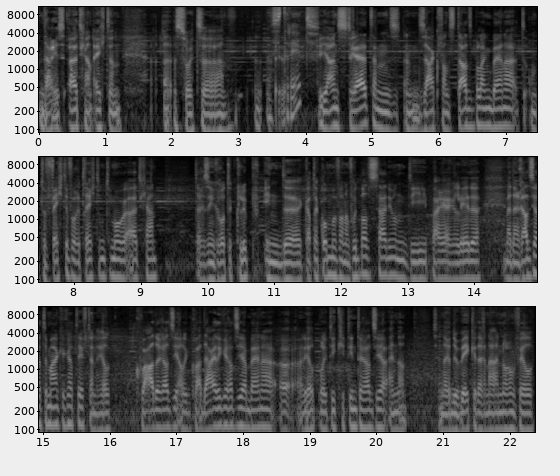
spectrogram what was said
Daar is uitgaan echt een, een soort... eh, Een strijd. ja, een strijd en een, zaak van staatsbelang bijna, om te vechten voor het recht om te mogen uitgaan. Er is een grote club in de catacomben van een voetbalstadion die een paar jaar geleden met een razzia te maken gehad heeft. Een heel kwade razzia, al een kwaadaardige razzia bijna, eh, een heel politiek getinte razzia. En dan zijn er de weken daarna enorm veel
